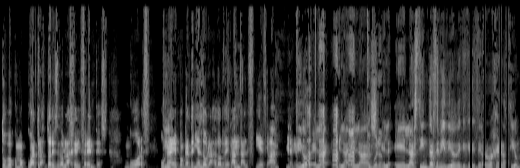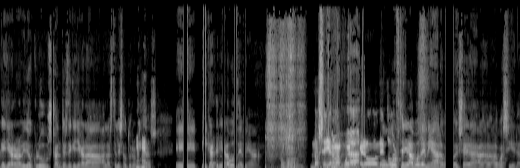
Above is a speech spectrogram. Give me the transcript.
tuvo como cuatro actores de doblaje diferentes. Worf, una época tenía el doblador de Gandalf y decía, ah, mira que Tío, en, las, cintas de vídeo de, la nueva generación que llegaron a videoclubs antes de que llegara a las teles autonómicas, eh, Picard tenía la voz de MA. No sé, ya no me acuerdo, pero de o Wolf tenía la voz de MA, algo, algo así era,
